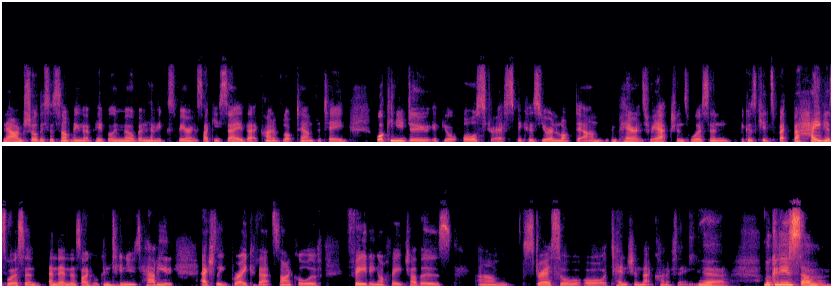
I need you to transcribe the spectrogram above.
now I'm sure this is something that people in Melbourne have experienced, like you say, that kind of lockdown fatigue. What can you do if you're all stressed because you're in lockdown and parents' reactions worsen because kids' behaviors worsen and then the cycle mm-hmm. continues? How do you actually break that cycle of feeding off each other's um, stress or, or tension, that kind of thing? Yeah. Look, it is um,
